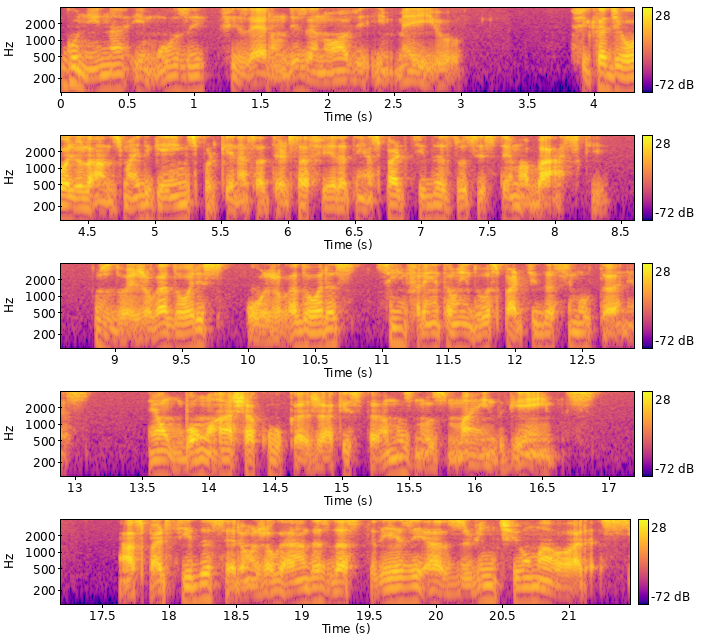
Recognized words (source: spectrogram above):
Gunina e Muzi fizeram 19,5. Fica de olho lá nos Mind Games, porque nessa terça-feira tem as partidas do sistema Basque. Os dois jogadores, ou jogadoras, se enfrentam em duas partidas simultâneas. É um bom racha-cuca, já que estamos nos Mind Games. As partidas serão jogadas das 13 às 21 horas,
